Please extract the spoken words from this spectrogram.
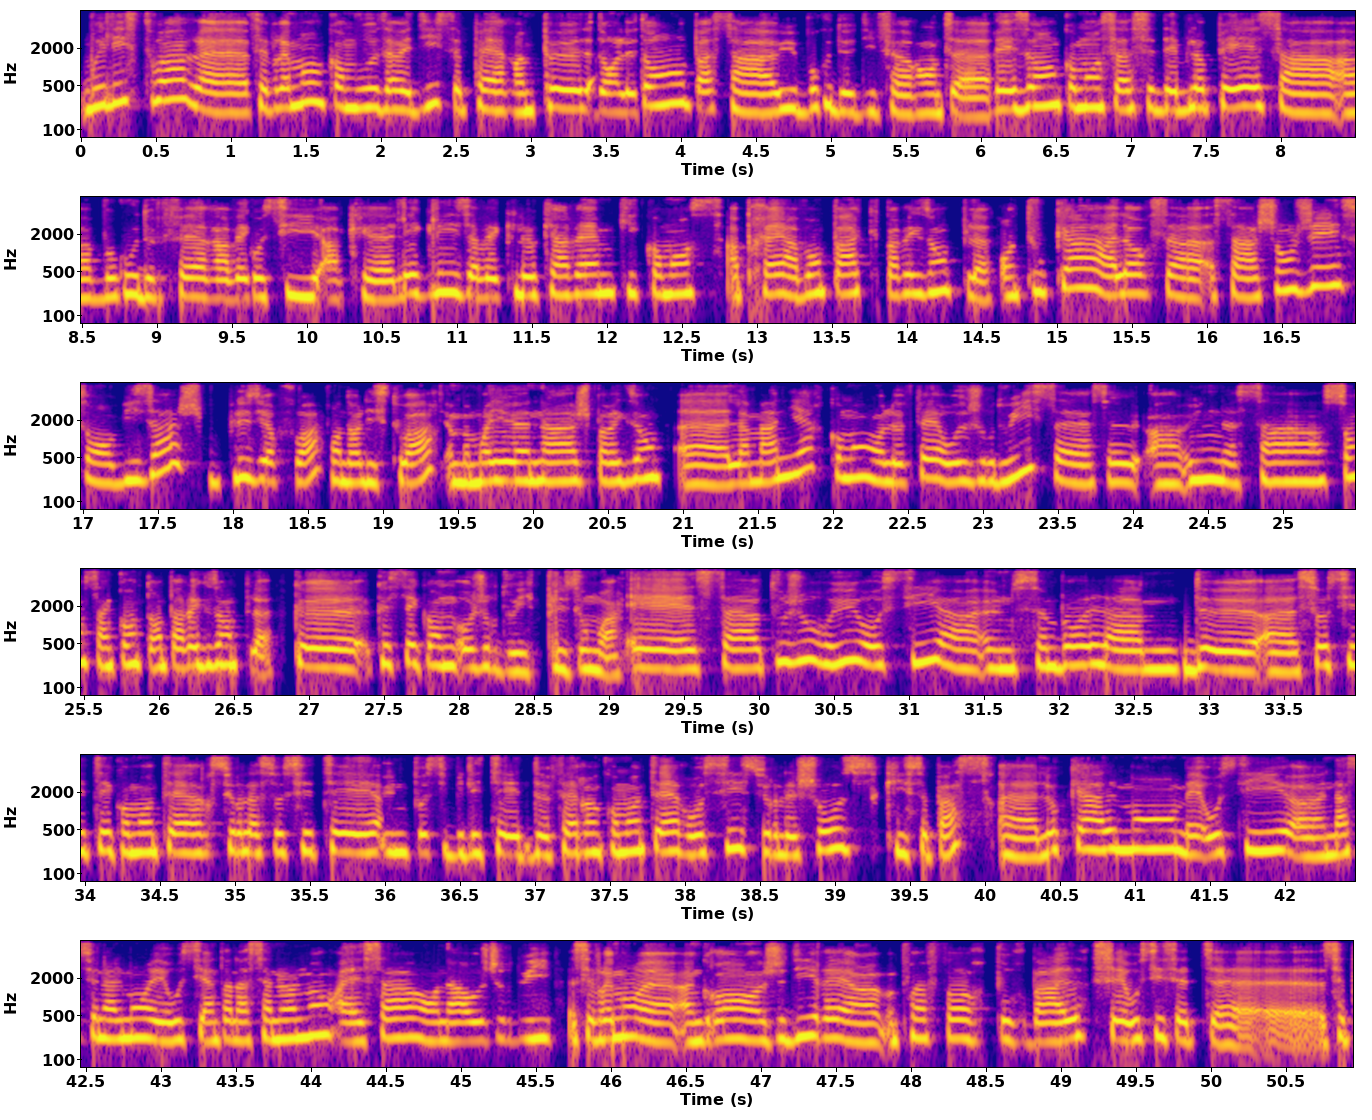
Oui, l'histoire, euh, c'est vraiment, comme vous avez dit, se perd un peu dans le temps parce que ça a eu beaucoup de différentes euh, raisons, comment ça s'est développé. Ça a beaucoup de faire avec aussi avec euh, l'église, avec le carême qui commence après, avant Pâques, par exemple. En tout cas, alors ça, a changé son visage plusieurs fois pendant l'histoire. Au Moyen Âge, par exemple, la manière comment on le fait aujourd'hui, c'est une 150 ans, par exemple, que c'est comme aujourd'hui, plus ou moins. Ça a toujours eu aussi euh, un symbole euh, de euh, société commentaire sur la société, une possibilité de faire un commentaire aussi sur les choses qui se passent localement, mais aussi nationalement et aussi internationalement. Et ça, on a aujourd'hui, c'est vraiment un, grand, je dirais, un point fort pour Bâle. C'est aussi cet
